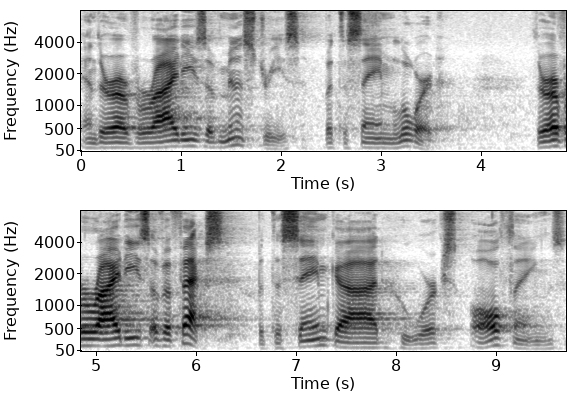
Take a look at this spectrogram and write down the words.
and there are varieties of ministries, but the same Lord. There are varieties of effects, but the same God who works all things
